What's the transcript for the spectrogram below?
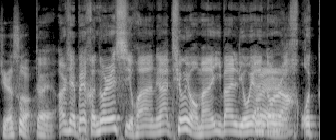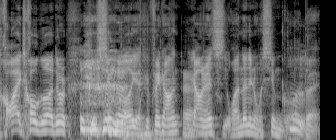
角色。对，而且被很多人喜欢。你看，听友们一般留言都是啊我好爱超哥，就是性格也是非常 让人喜欢的那种性格。嗯对，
